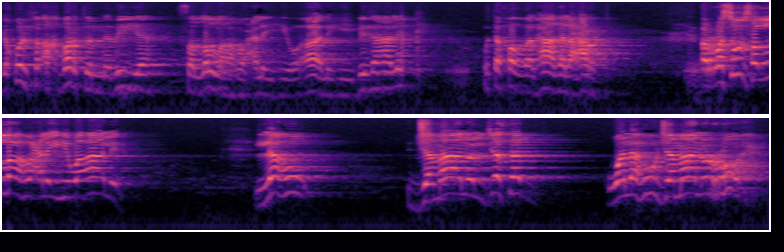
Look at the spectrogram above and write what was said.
يقول فأخبرت النبي صلى الله عليه وآله بذلك وتفضل هذا العرض. الرسول صلى الله عليه وآله له جمال الجسد وله جمال الروح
